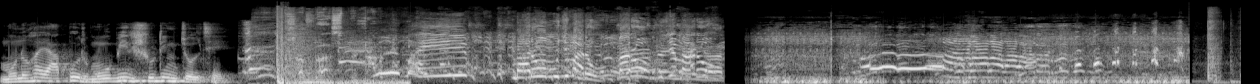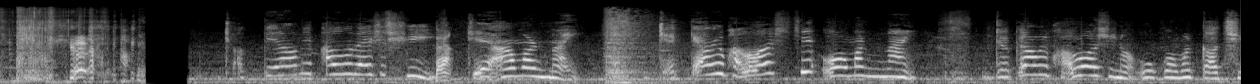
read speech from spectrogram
মনে হয় আপুর মুভির শুটিং চলছে। যাকে আমি আমার নাই? যাকে আমি ভালোবাসছি ও আমার নাই? যাকে আমি ভালোবাসি না ও আমার কাছে।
